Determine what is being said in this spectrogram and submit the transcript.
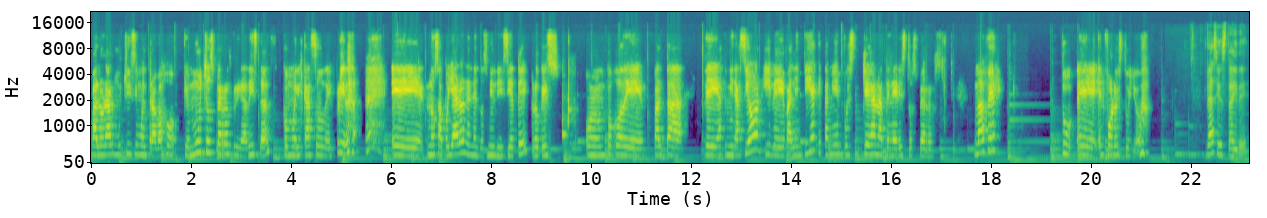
valorar muchísimo el trabajo que muchos perros brigadistas, como el caso de Frida, eh, nos apoyaron en el 2017. Creo que es un poco de falta de admiración y de valentía que también pues llegan a tener estos perros. Maffer, tú, eh, el foro es tuyo. Gracias, Taide.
